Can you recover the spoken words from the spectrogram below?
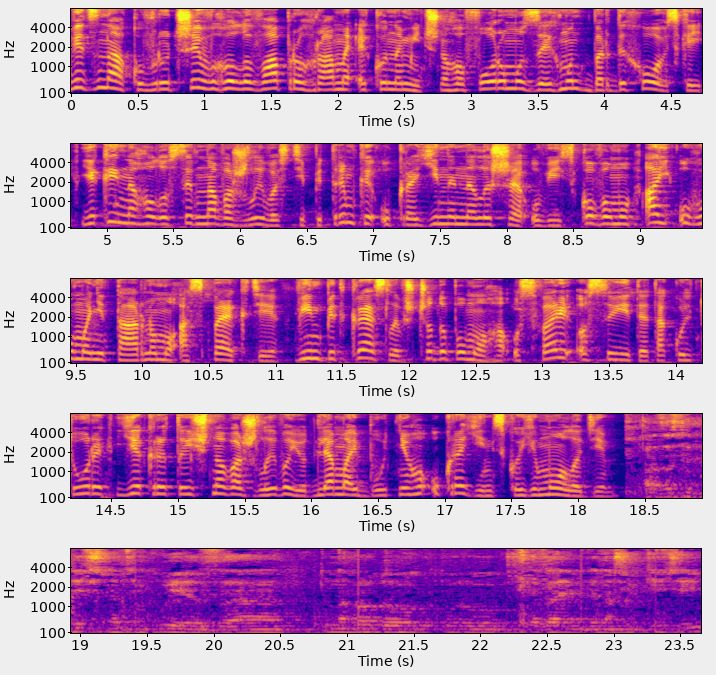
Відзнаку вручив голова програми економічного форуму Зигмунд Бердиховський, який наголосив на важливості підтримки України не лише у військовому, а й у гуманітарному аспекті. Він підкреслив, що допомога у сфері освіти та культури є критично важливою для майбутнього української молоді. Bardzo serdecznie dziękuję za tą nagrodę, którą przekazałem dla naszych dzieci,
